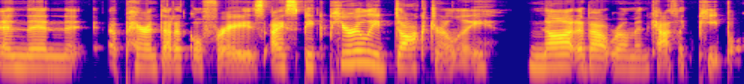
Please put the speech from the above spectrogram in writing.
And then a parenthetical phrase I speak purely doctrinally, not about Roman Catholic people.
